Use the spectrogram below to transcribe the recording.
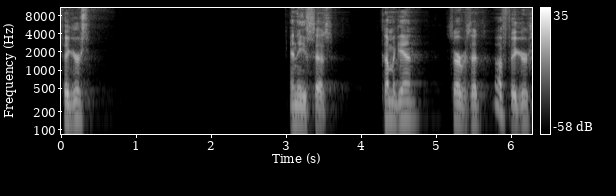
figures. And he says, Come again? Serpent said, Oh, figures.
